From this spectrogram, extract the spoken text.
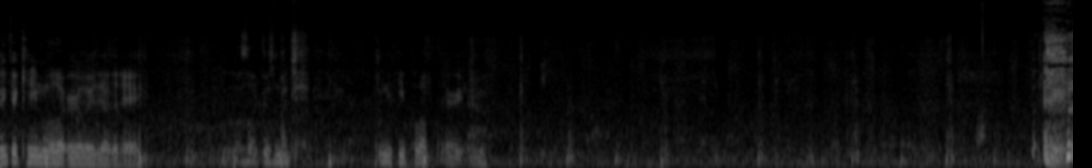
think I came a little earlier the other day. It was like there's much many people up there right now. Still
